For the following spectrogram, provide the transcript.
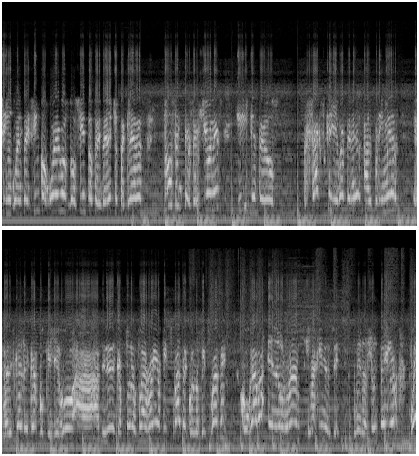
55 juegos, 238 tacleadas, dos intercepciones y entre los sacks que llegó a tener al primer eh, mariscal de campo que llegó a, tener en captura fue a Ryan Fitzpatrick cuando Fitzpatrick jugaba en los Rams, imagínense. Bueno, Sean Taylor fue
